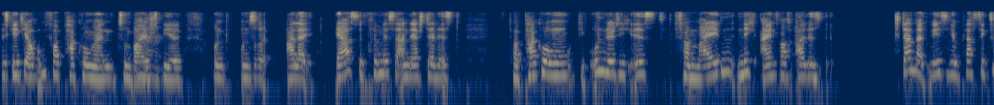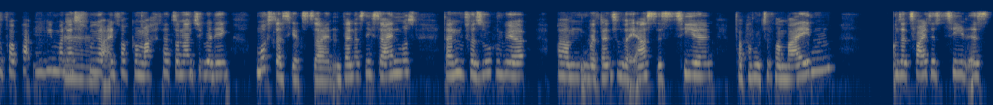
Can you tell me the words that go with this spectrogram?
es geht ja auch um Verpackungen zum Beispiel. Mhm. Und unsere allererste Prämisse an der Stelle ist, Verpackung, die unnötig ist, vermeiden, nicht einfach alles standardmäßig in Plastik zu verpacken, wie man das mhm. früher einfach gemacht hat, sondern zu überlegen, muss das jetzt sein? Und wenn das nicht sein muss, dann versuchen wir, ähm, dann ist unser erstes Ziel, Verpackung zu vermeiden. Unser zweites Ziel ist,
